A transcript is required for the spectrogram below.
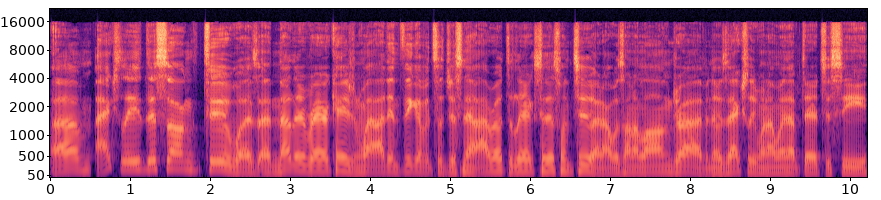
Um, actually, this song too was another rare occasion. Wow, I didn't think of it till just now. I wrote the lyrics to this one too, and I was on a long drive, and it was actually when I went up there to see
